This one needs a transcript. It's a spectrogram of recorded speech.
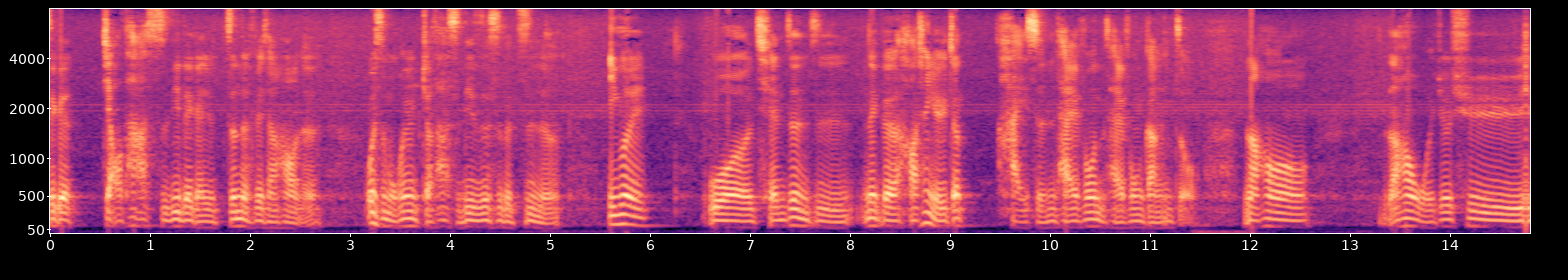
这个脚踏实地的感觉真的非常好呢。为什么会用脚踏实地这四个字呢？因为我前阵子那个好像有一个叫海神台风的台风刚走，然后，然后我就去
